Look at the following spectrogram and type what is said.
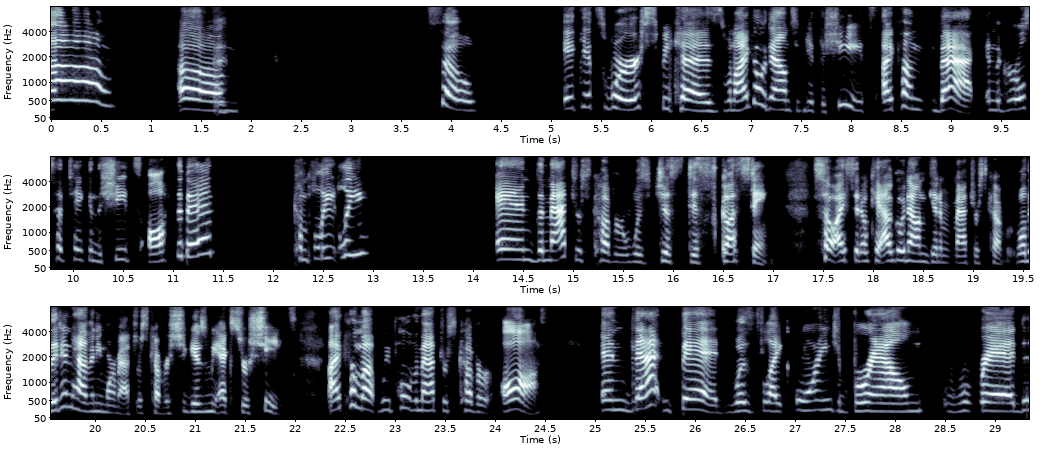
oh, um, so it gets worse because when I go down to get the sheets, I come back and the girls have taken the sheets off the bed completely. And the mattress cover was just disgusting. So I said, okay, I'll go down and get a mattress cover. Well, they didn't have any more mattress covers. She gives me extra sheets. I come up, we pull the mattress cover off, and that bed was like orange, brown, red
